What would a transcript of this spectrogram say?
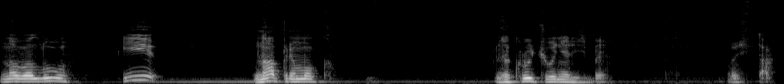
на валу і напрямок закручування різьби. Ось так.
